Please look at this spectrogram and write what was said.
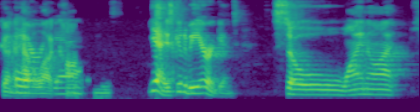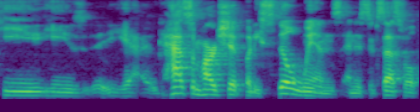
going to have a lot of confidence. Yeah, he's going to be arrogant So why not? He he's he has some hardship, but he still wins and is successful.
